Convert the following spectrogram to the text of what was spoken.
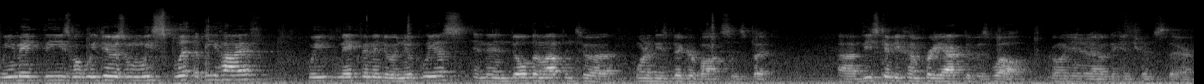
we make these, what we do is when we split a beehive, we make them into a nucleus and then build them up into a, one of these bigger boxes. But uh, these can become pretty active as well, going in and out of the entrance there.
